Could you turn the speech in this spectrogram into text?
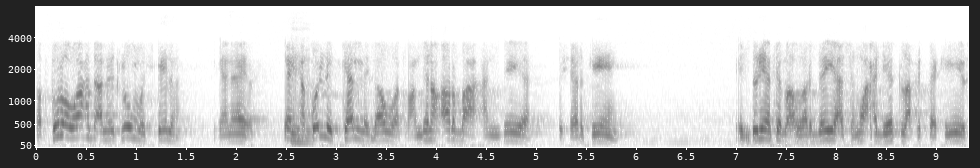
فبطولة واحدة عملت لهم مشكلة يناير. إحنا كل الكم دوت وعندنا أربع أندية مشاركين الدنيا تبقى وردية عشان واحد يطلع في التكييف.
